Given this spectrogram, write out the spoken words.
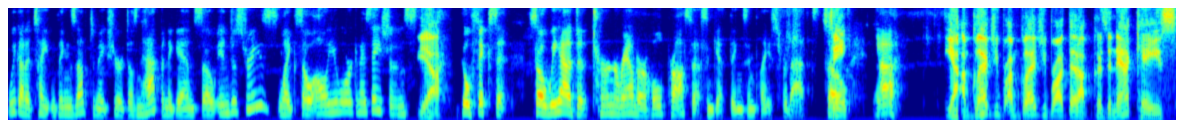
We got to tighten things up to make sure it doesn't happen again. So, industries, like, so all you organizations, yeah, go fix it. So, we had to turn around our whole process and get things in place for that. So, See, yeah yeah, I'm glad you I'm glad you brought that up because in that case,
